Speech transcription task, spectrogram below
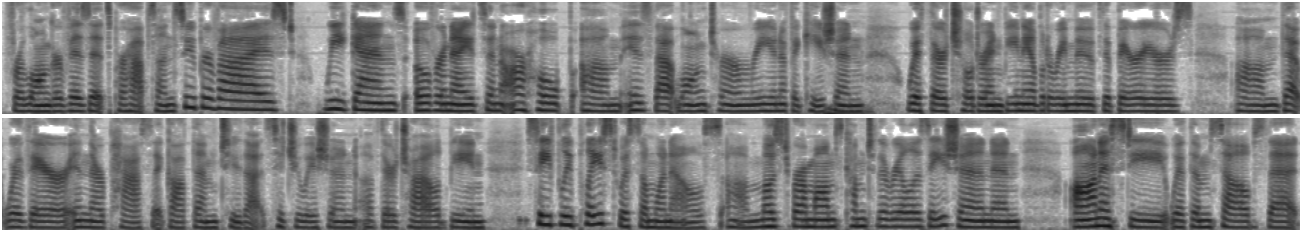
for longer visits, perhaps unsupervised, weekends, overnights. And our hope um, is that long term reunification mm-hmm. with their children, being able to remove the barriers um, that were there in their past that got them to that situation of their child being safely placed with someone else. Um, most of our moms come to the realization and honesty with themselves that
